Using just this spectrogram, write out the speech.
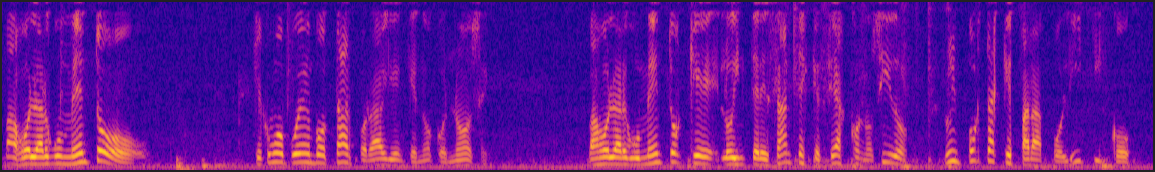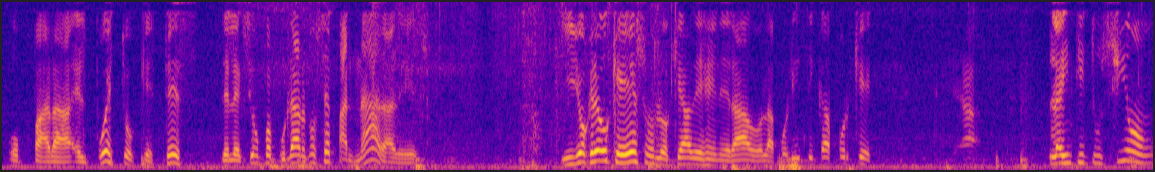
Bajo el argumento que cómo pueden votar por alguien que no conocen. Bajo el argumento que lo interesante es que seas conocido. No importa que para político o para el puesto que estés de elección popular no sepas nada de eso. Y yo creo que eso es lo que ha degenerado la política porque ah, la institución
